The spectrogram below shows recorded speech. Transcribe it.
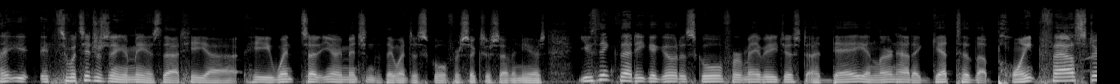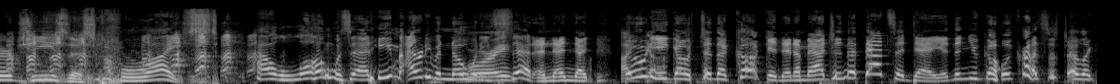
It's what's interesting to me is that he uh, he went to you know he mentioned that they went to school for six or seven years. You think that he could go to school for maybe just a day and learn how to get to the point faster? Jesus Christ! How long was that? He I don't even know what he said. And then that Booney goes to the cook, and then imagine that that's a day, and then you go across the street. I'm like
